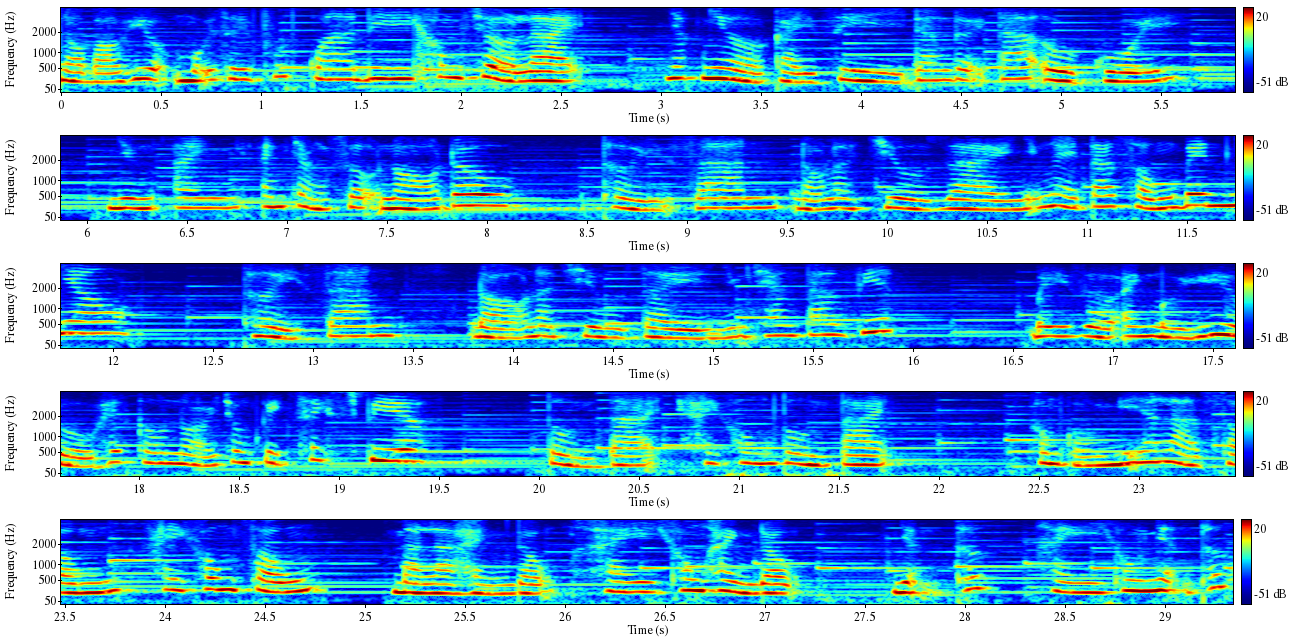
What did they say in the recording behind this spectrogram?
Nó báo hiệu mỗi giây phút qua đi không trở lại, nhắc nhở cái gì đang đợi ta ở cuối. Nhưng anh anh chẳng sợ nó đâu. Thời gian, đó là chiều dài những ngày ta sống bên nhau. Thời gian, đó là chiều dày những trang ta viết bây giờ anh mới hiểu hết câu nói trong kịch shakespeare. Tồn tại hay không tồn tại? Không có nghĩa là sống hay không sống, mà là hành động hay không hành động, nhận thức hay không nhận thức.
